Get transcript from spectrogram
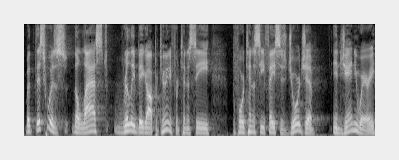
But this was the last really big opportunity for Tennessee before Tennessee faces Georgia in January.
